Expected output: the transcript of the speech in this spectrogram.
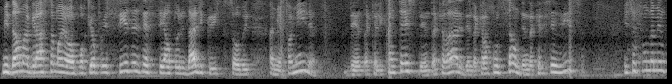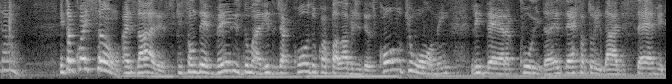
me dá uma graça maior, porque eu preciso exercer a autoridade de Cristo sobre a minha família dentro daquele contexto, dentro daquela área, dentro daquela função, dentro daquele serviço. Isso é fundamental. Então, quais são as áreas que são deveres do marido de acordo com a palavra de Deus? Como que o homem lidera, cuida, exerce autoridade, serve,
